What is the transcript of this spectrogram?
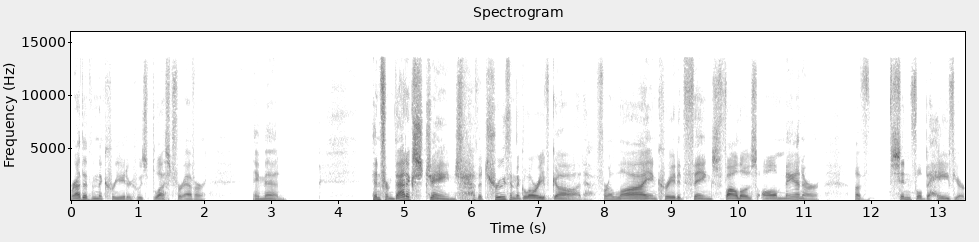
rather than the Creator who is blessed forever. Amen. And from that exchange the truth and the glory of God for a lie and created things follows all manner of sinful behavior.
